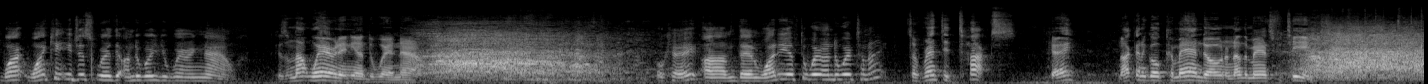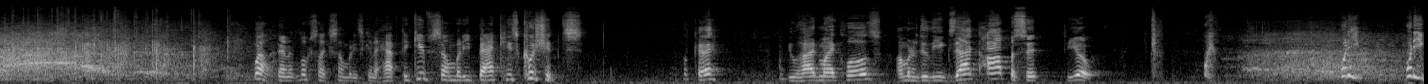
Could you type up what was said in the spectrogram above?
why, why can't you just wear the underwear you're wearing now? Because I'm not wearing any underwear now. Okay, um, then why do you have to wear underwear tonight? It's a rented tux, okay? I'm not gonna go commando in another man's fatigues. Well, then it looks like somebody's going to have to give somebody back his cushions. Okay? You hide my clothes, I'm gonna do the exact opposite to you. What are you? What are you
